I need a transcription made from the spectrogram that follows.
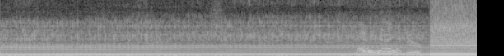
Good. A lot of oil in there.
